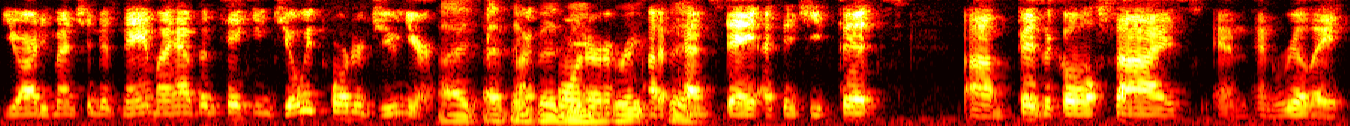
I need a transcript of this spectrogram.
you already mentioned his name. I have them taking Joey Porter Jr I, I think a that'd be a corner great out of fit. Penn State. I think he fits um, physical, size, and, and really,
